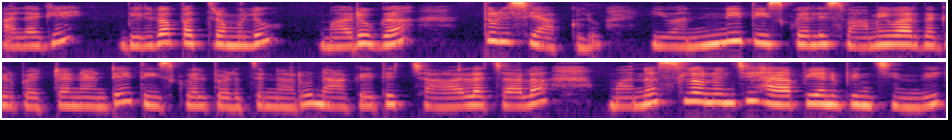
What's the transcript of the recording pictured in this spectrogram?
అలాగే బిల్వపత్రములు మరుగ తులసి ఆకులు. ఇవన్నీ తీసుకువెళ్ళి స్వామివారి దగ్గర పెట్టానంటే తీసుకువెళ్ళి పెడుతున్నారు. నాకైతే చాలా చాలా మనసులో నుంచి హ్యాపీ అనిపించింది.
